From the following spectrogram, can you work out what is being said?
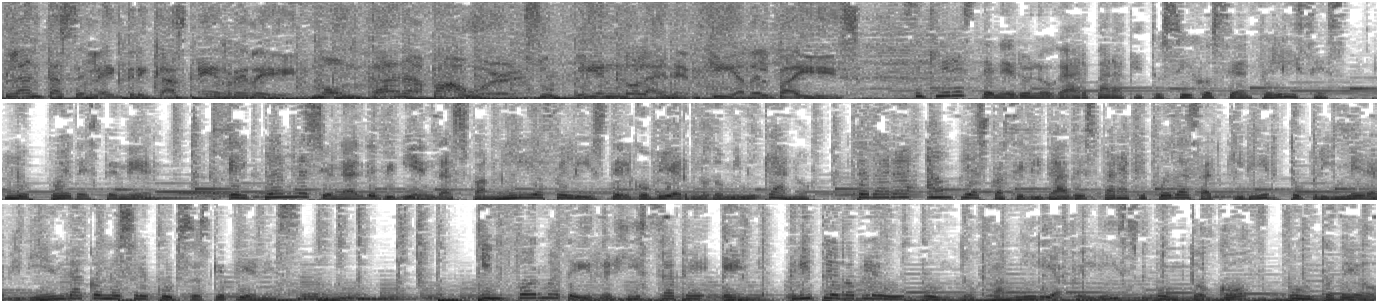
Plantas Eléctricas RD. Montana Power. Supliendo la energía del país. Si quieres tener un hogar para que tus hijos sean felices, lo puedes tener. El Plan Nacional de Viviendas Familia Feliz del Gobierno Dominicano te dará amplias facilidades para que puedas adquirir tu primera vivienda con los recursos que tienes. Infórmate y regístrate en www.familiafeliz.gov.do.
